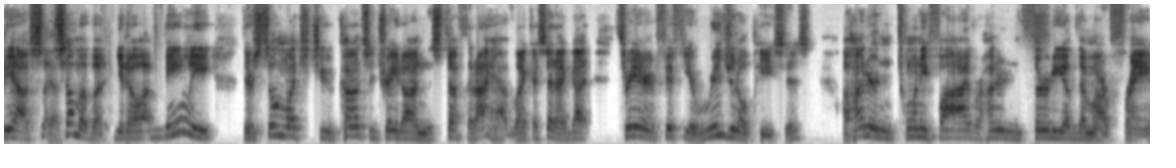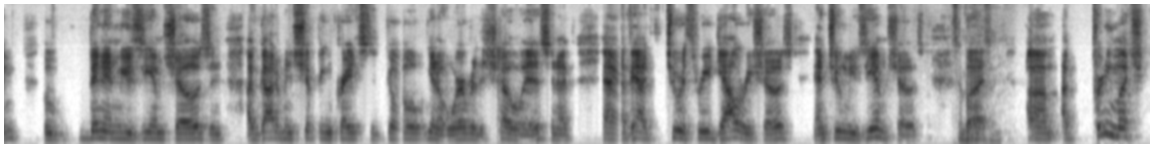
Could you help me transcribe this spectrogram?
yeah, so, some of it you know mainly there's so much to concentrate on the stuff that i have like i said i got 350 original pieces 125 or 130 of them are framed who've been in museum shows and i've got them in shipping crates that go you know wherever the show is and i've i've had two or three gallery shows and two museum shows It's But- amazing. um, I pretty much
